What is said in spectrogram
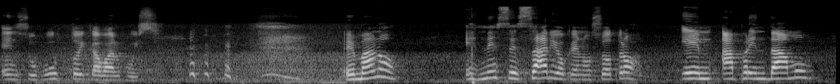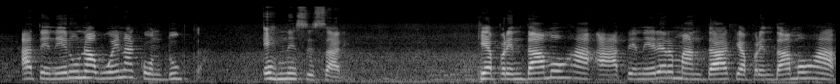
en su justo y cabal juicio. Hermano, es necesario que nosotros en- aprendamos a tener una buena conducta. Es necesario. Que aprendamos a, tener hermandad, que aprendamos a,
